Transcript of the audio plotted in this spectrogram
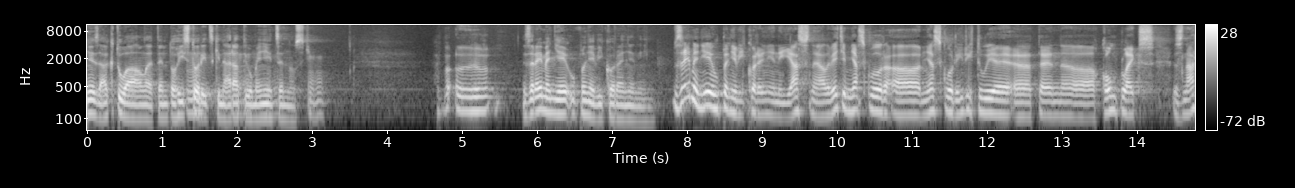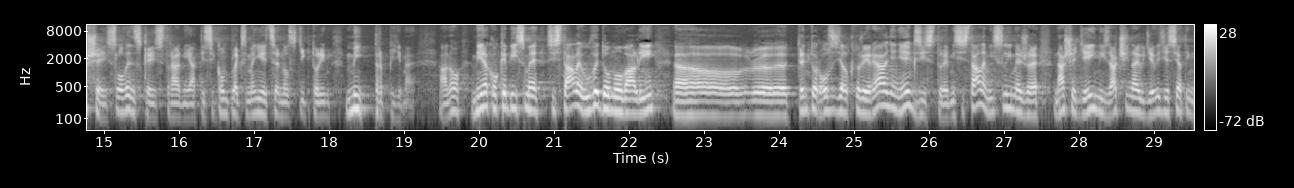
dnes aktuálne, tento historický narratív menej cennosti? Zrejme nie je úplne vykorenený. Zrejme nie je úplne vykorenený, jasné, ale viete, mňa skôr, mňa skôr irituje e, ten e, komplex z našej slovenskej strany, akýsi komplex menej cennosti, ktorým my trpíme. Áno, my ako keby sme si stále uvedomovali tento rozdiel, ktorý reálne neexistuje. My si stále myslíme, že naše dejiny začínajú 93.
